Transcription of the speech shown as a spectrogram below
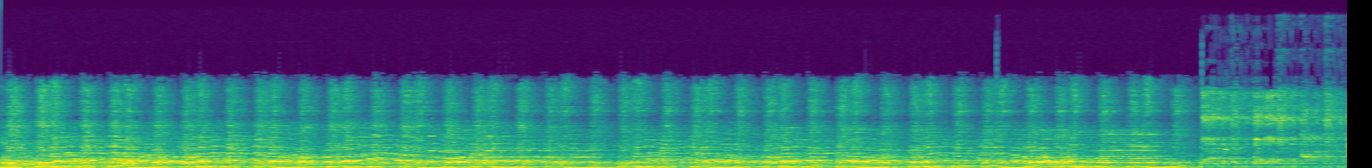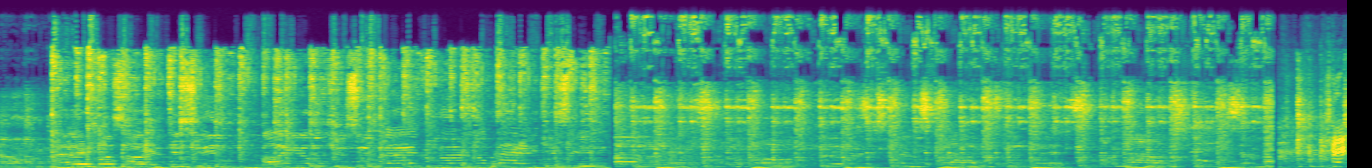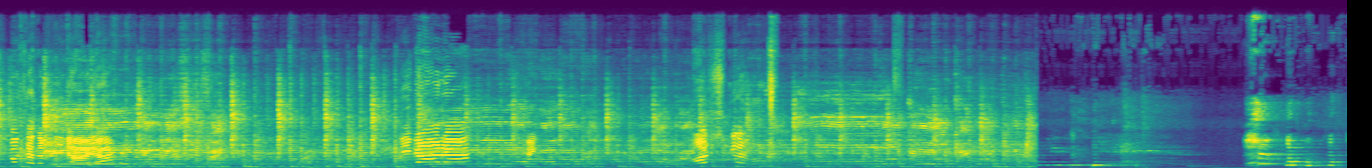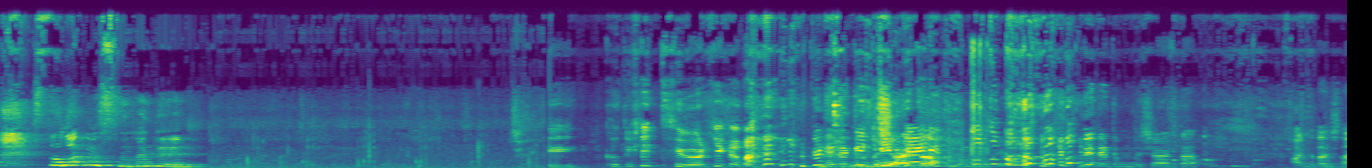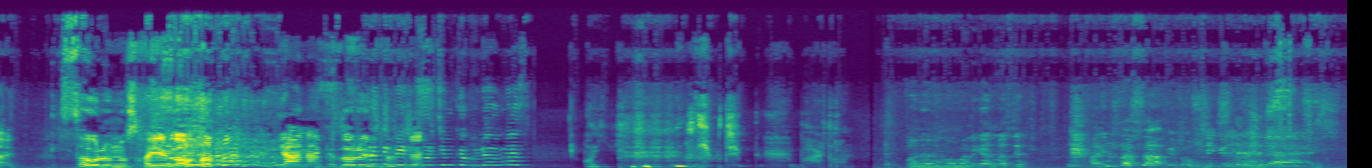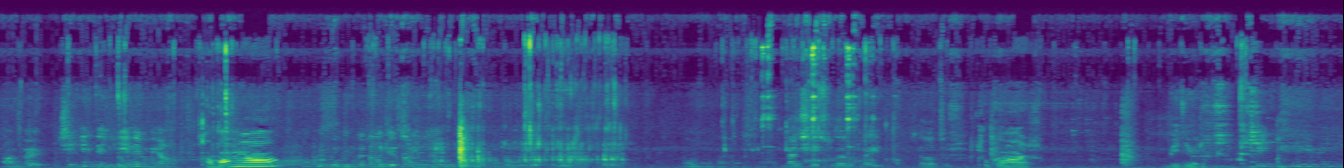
Oh, Katüşte twerk'e kadar. Ne dedim dışarıda? ne dedim dışarıda? Arkadaşlar sahurunuz hayırlı olsun. yani herkes oruç tutacak. kabul olmaz. Ay video çıktı. Pardon. Anneannem normalde gelmez ya. Hadi kızlar size afiyet olsun. Teşekkürler. Kanka çekin de yiyelim ya. Tamam ya. Ben şey sularını koyayım. Sen otur. Çok ağır. Biliyorum.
